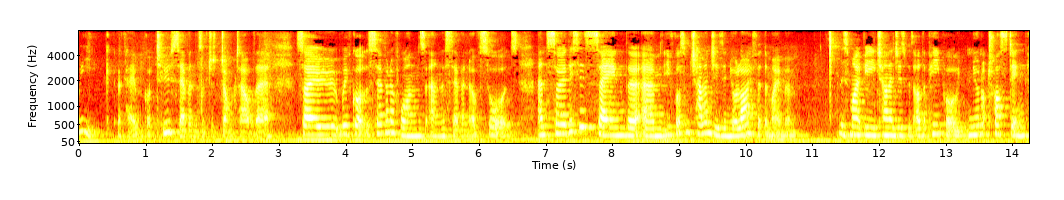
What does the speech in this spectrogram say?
week. Okay, we've got two sevens have just jumped out there. So we've got the Seven of Wands and the Seven of Swords. And so this is saying that um, you've got some challenges in your life at the moment. This might be challenges with other people. You're not trusting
